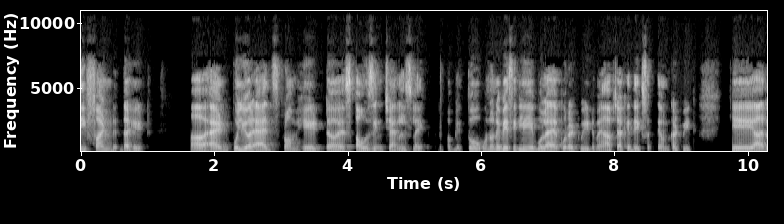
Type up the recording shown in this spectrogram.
defund the hate and pull your ads from hate espousing channels like Republic तो उन्होंने बेसिकली ये बोला है पूरा ट्वीट में आप जाके देख सकते हैं उनका ट्वीट कि यार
